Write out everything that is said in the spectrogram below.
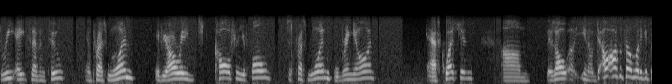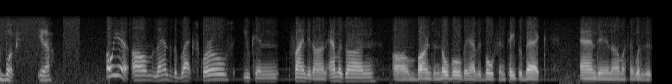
3872 and press 1. If you're already called from your phone, just press 1. We'll bring you on. Ask questions. Um, there's all, uh, you know, also tell them where to get the book, you know. Oh yeah, um, Land of the Black Squirrels. You can find it on Amazon, um, Barnes and Noble. They have it both in paperback and in um, I think what is it,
